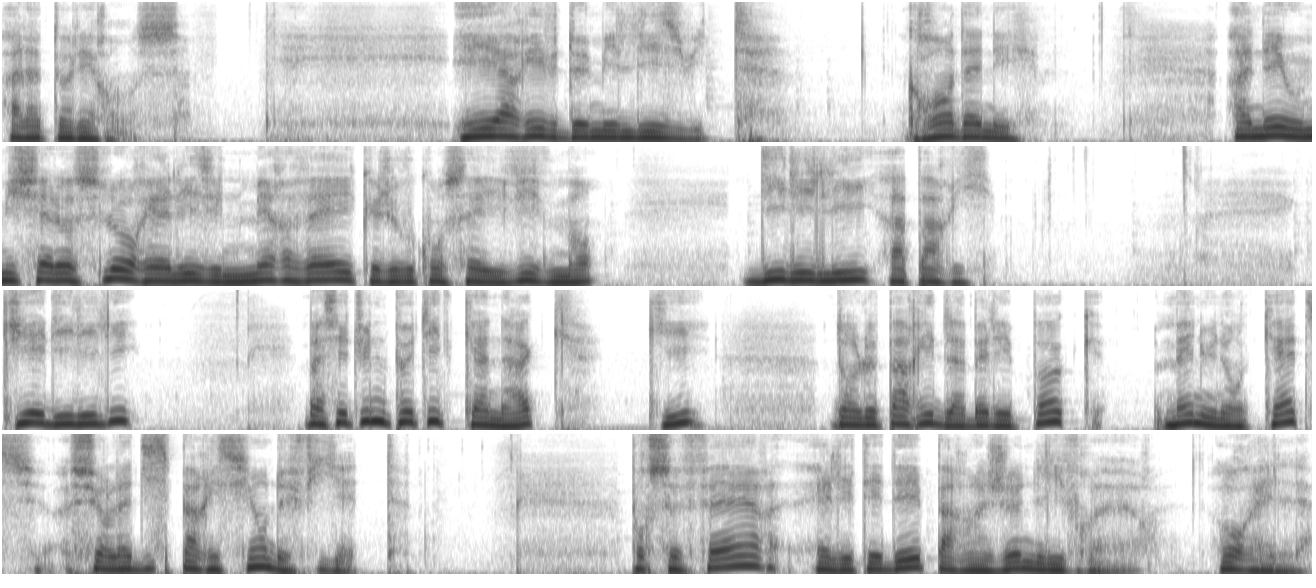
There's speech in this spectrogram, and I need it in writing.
à la tolérance. Et arrive 2018. Grande année. Année où Michel Oslo réalise une merveille que je vous conseille vivement, Dilili à Paris. Qui est Dilili ben, C'est une petite canaque qui, dans le Paris de la Belle Époque, mène une enquête sur la disparition de fillettes. Pour ce faire, elle est aidée par un jeune livreur, Aurel.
